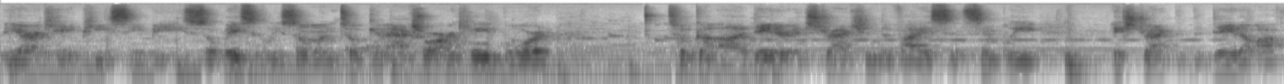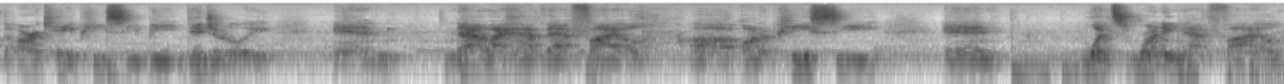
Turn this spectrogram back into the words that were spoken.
the arcade PCB. So basically someone took an actual arcade board, took a, a data extraction device and simply extracted data off the arcade PCB digitally and now I have that file uh, on a PC and what's running that file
